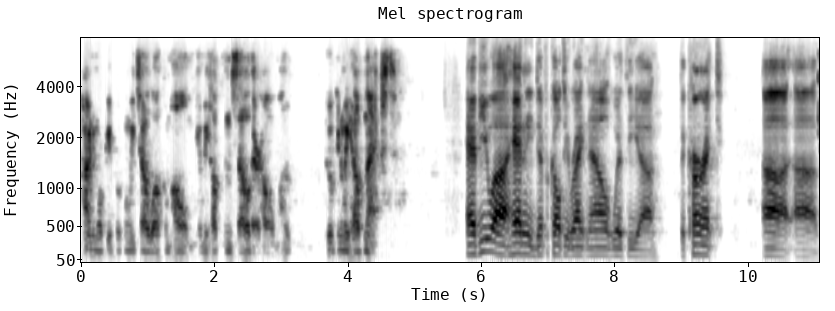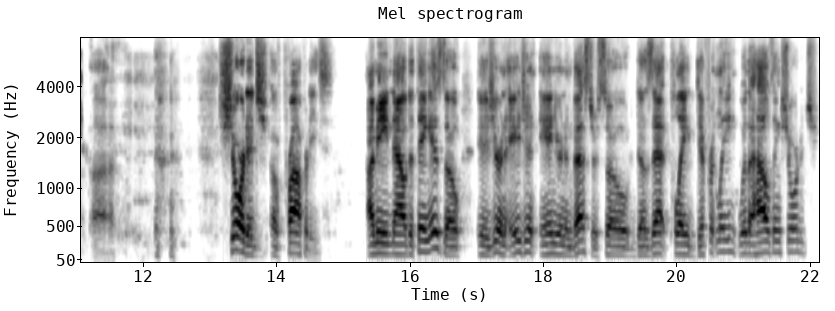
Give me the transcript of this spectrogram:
how many more people can we tell welcome home? Can we help them sell their home who can we help next? Have you uh, had any difficulty right now with the uh, the current uh, uh, uh shortage of properties? I mean, now the thing is though, is you're an agent and you're an investor. So does that play differently with a housing shortage?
